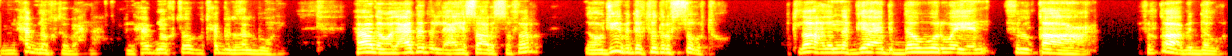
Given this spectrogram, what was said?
بنحب نكتب إحنا. بنحب نكتب وتحب تغلبوني. هذا هو العدد اللي على يسار الصفر. لو جيت بدك تدرس صوته تلاحظ إنك قاعد بتدور وين؟ في القاع. في القاع بتدور.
